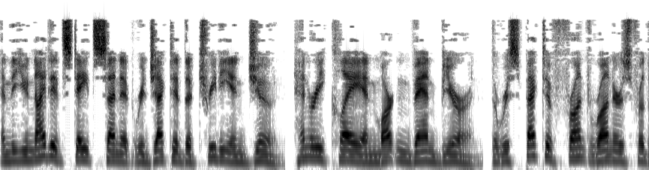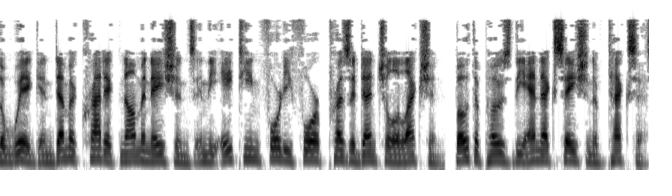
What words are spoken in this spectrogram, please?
and the United States Senate rejected the treaty in June. Henry Clay and Martin Van Buren, the respective front runners for the Whig and Democratic nominations in the 1844 presidential election, both opposed the annexation of Texas.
